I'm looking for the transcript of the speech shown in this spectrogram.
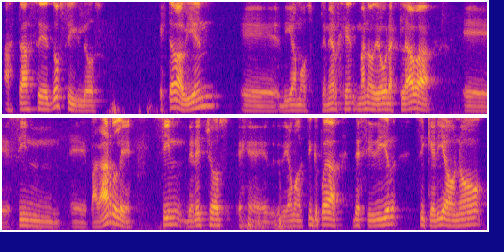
hasta hace dos siglos estaba bien, eh, digamos, tener mano de obra esclava sin pagarle sin derechos, eh, digamos, sin que pueda decidir si quería o no.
